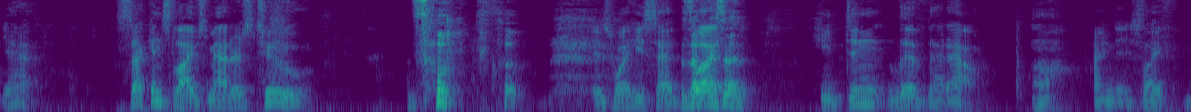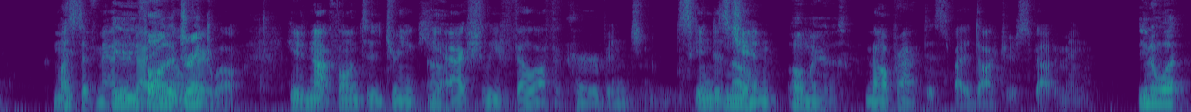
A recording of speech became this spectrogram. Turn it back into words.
Yeah. Seconds lives matters too, So, so is what he said. is that what he said? He didn't live that out. Oh. and his life must have mattered. didn't fall into drink? very well. He did not fall into the drink. He Oh. actually fell off a curb and skinned his No. chin. Oh my goodness. Malpractice by the doctors got him in. You know what?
